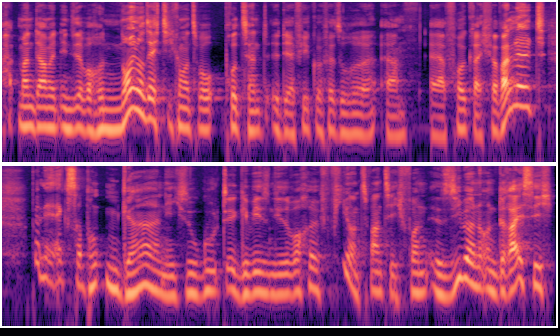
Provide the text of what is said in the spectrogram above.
hat man damit in dieser Woche 69,2 Prozent der Vielkurversuche äh, erfolgreich verwandelt. Bei den Extrapunkten gar nicht so gut gewesen diese Woche. 24 von 37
